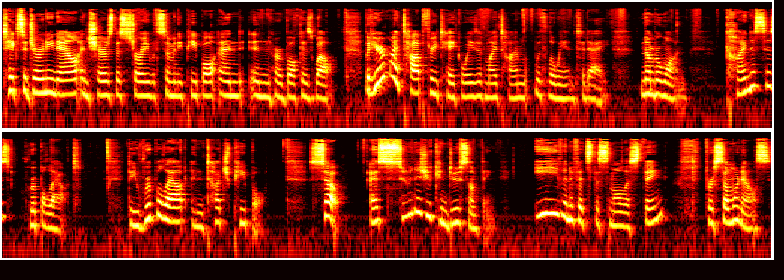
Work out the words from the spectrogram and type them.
takes a journey now and shares this story with so many people and in her book as well. But here are my top three takeaways of my time with Lu Ann today. Number one, kindnesses ripple out they ripple out and touch people. So, as soon as you can do something, even if it's the smallest thing, for someone else,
